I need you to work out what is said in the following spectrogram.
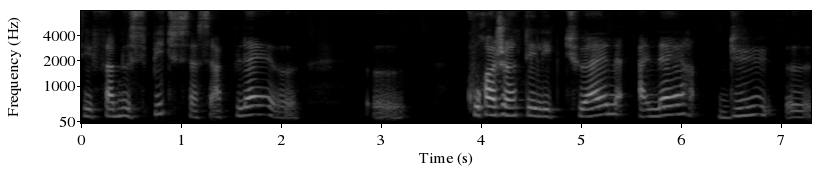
ces, fameux speeches, ça s'appelait euh, euh, Courage intellectuel à l'ère du euh,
